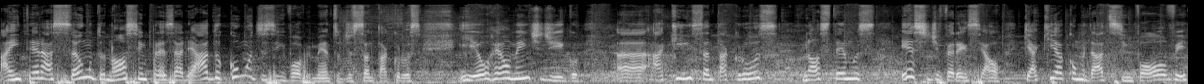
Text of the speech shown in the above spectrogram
a interação do nosso empresariado com o desenvolvimento de Santa Cruz. E eu realmente digo, uh, aqui em Santa Cruz nós temos esse diferencial, que aqui a comunidade se envolve,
